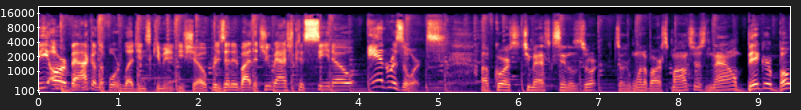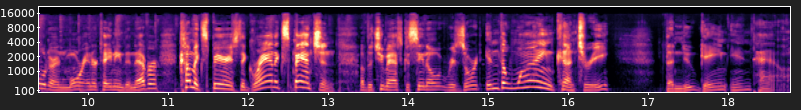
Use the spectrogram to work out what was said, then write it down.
We are back on the Ford Legends Community Show, presented by the Chumash Casino and Resorts. Of course, Chumash Casino Resort is one of our sponsors. Now bigger, bolder, and more entertaining than ever. Come experience the grand expansion of the Chumash Casino Resort in the wine country. The new game in town.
